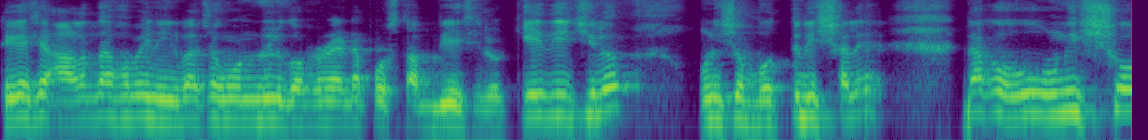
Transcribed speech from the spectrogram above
ঠিক আছে, আলাদাভাবে নির্বাচক মন্ডলী গঠনের একটা প্রস্তাব দিয়েছিল। কে দিয়েছিল? উনিশশো বত্রিশ সালে। দেখো, উনিশশো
